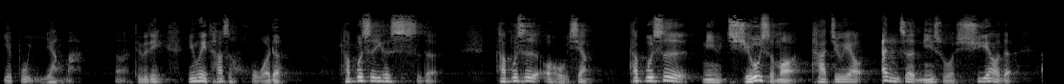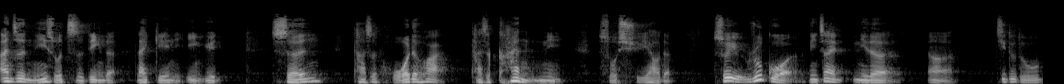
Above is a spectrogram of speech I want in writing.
也不一样嘛，啊，对不对？因为他是活的，他不是一个死的，他不是偶像。他不是你求什么，他就要按照你所需要的，按照你所指定的来给你应运。神他是活的话，他是看你所需要的。所以，如果你在你的呃基督徒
